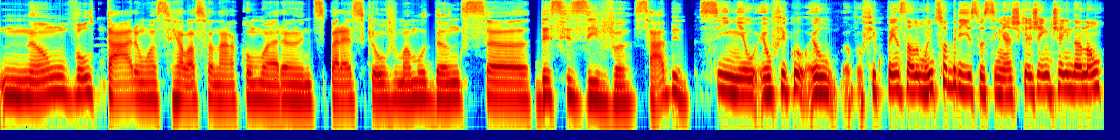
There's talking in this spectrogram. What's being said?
não voltaram a se relacionar como era antes. Parece que houve uma mudança decisiva, sabe? Sim, eu, eu, fico, eu, eu fico pensando muito sobre isso, assim. Acho que a gente ainda não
